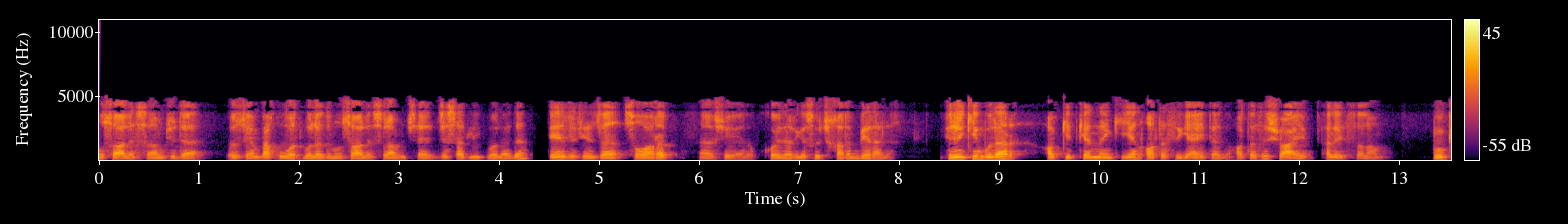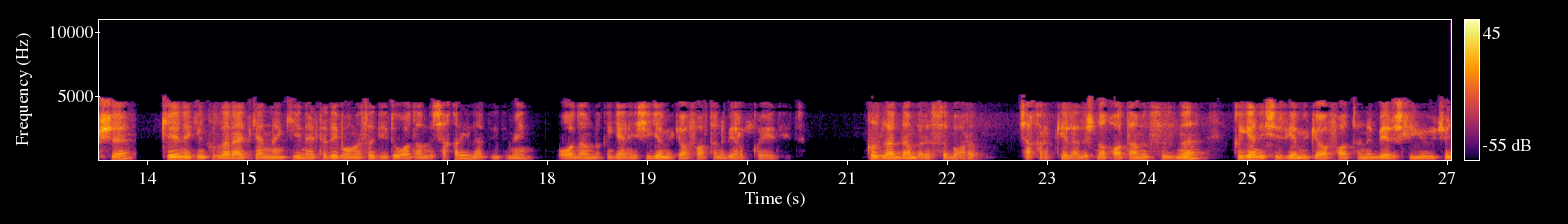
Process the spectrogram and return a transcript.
muso alayhissalom juda o'zi ham baquvvat bo'ladi. Muso alayhissalom jasadlik bo'ladi. Tezda tezda sug'orib e, shu qo'ylarga suv chiqarib beradi. Shundan keyin bular olib ketgandan keyin otasiga aytadi. Otasi shuayb alayhissalom bu kishi keyin lekin qizlari aytgandan keyin aytadi bo'lmasa deydi u odamni chaqiringlar deydi men u odamni qilgan ishiga mukofotini berib qo'yay deydi qizlardan birisi borib chaqirib keladi. Shunaqa otamiz sizni qilgan ishingizga mukofotini berishligi uchun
